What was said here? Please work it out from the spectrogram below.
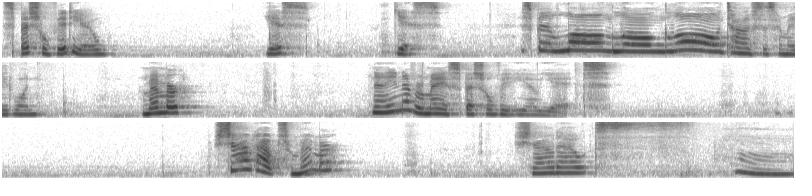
Special video? Yes, yes. It's been a long, long, long time since I made one. Remember? Now, you never made a special video yet. Shout outs, remember? Shoutouts. Hmm.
